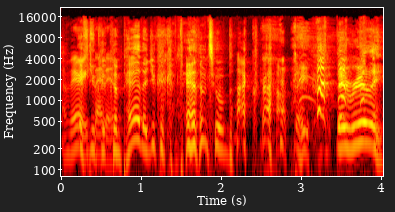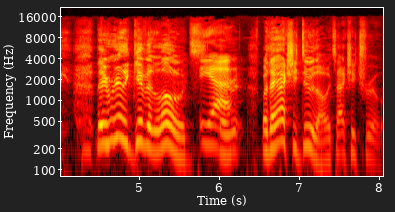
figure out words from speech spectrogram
I'm very if you excited. could compare that, you could compare them to a black crowd. they, they really, they really give it loads. Yeah. They re- but they actually do though. It's actually true.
